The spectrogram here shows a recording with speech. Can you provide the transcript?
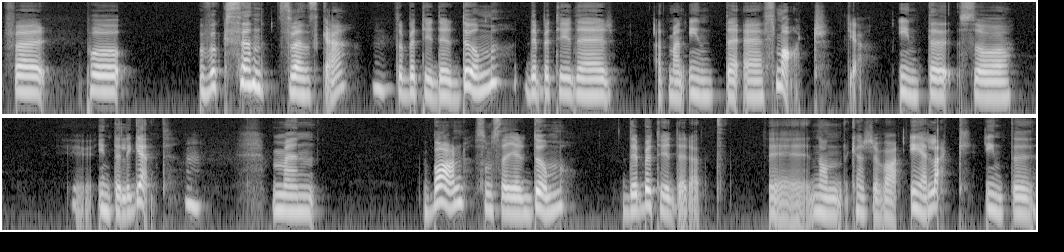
För på vuxen svenska Mm. så betyder dum, det betyder att man inte är smart. Ja. Inte så eh, intelligent. Mm. Men barn som säger dum, det betyder att eh, någon kanske var elak, inte,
